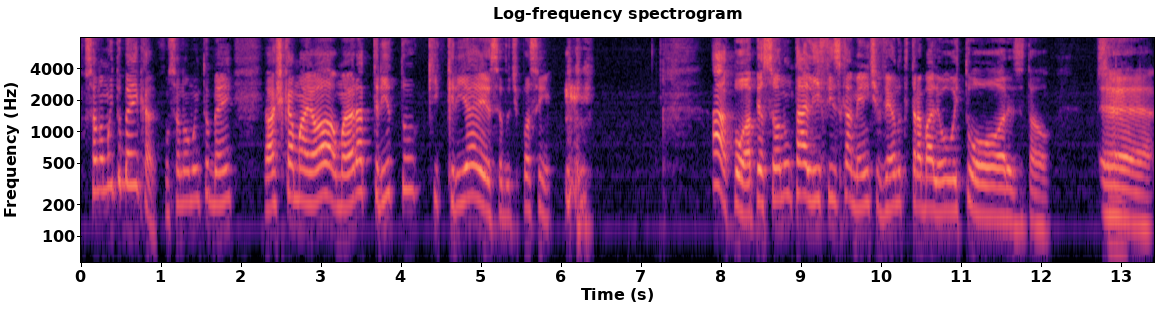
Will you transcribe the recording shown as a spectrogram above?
funcionou muito bem, cara. Funcionou muito bem. Eu acho que a maior, o maior atrito que cria é esse, é do tipo assim. ah, pô, a pessoa não tá ali fisicamente vendo que trabalhou oito horas e tal. É,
